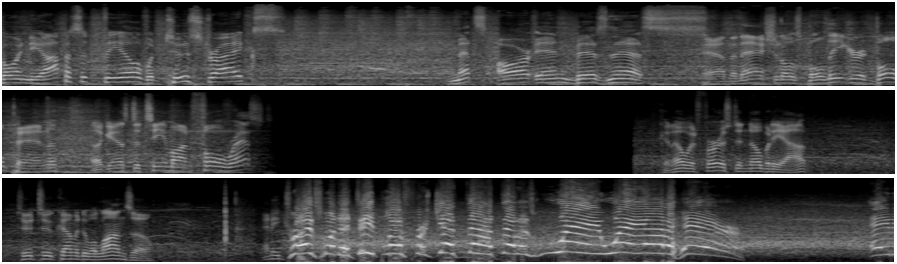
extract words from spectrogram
going the opposite field with two strikes. Mets are in business. And the Nationals beleaguered bullpen against a team on full rest. Cano at first and nobody out. 2-2 coming to Alonso. And he drives one to deep left. Forget that. That is way, way out of here. A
